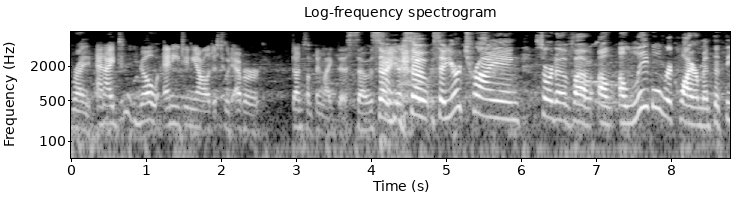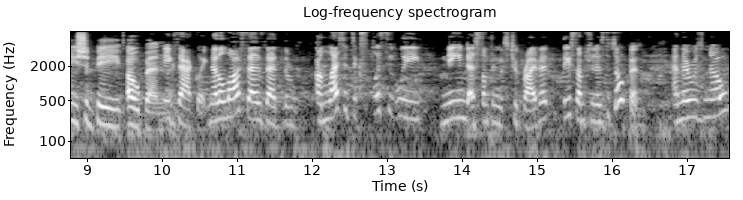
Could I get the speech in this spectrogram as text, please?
Right. And I didn't know any genealogist who had ever done something like this. So, So, you, so, so you're trying sort of a, a, a legal requirement that these should be open. Exactly. Now, the law says that the, unless it's explicitly named as something that's too private, the assumption is it's open. And there was no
